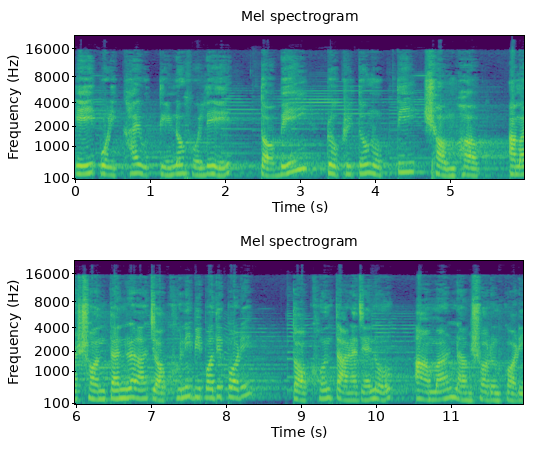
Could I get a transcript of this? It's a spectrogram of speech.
এই পরীক্ষায় উত্তীর্ণ হলে তবেই প্রকৃত মুক্তি সম্ভব। আমার সন্তানরা যখনই বিপদে পড়ে, তখন তারা যেন আমার নাম স্মরণ করে।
